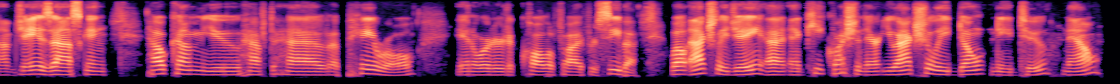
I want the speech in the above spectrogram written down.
Um, Jay is asking, how come you have to have a payroll in order to qualify for CEBA? Well, actually, Jay, uh, a key question there, you actually don't need to now.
